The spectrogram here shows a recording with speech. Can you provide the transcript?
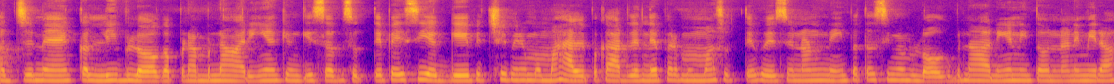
ਅੱਜ ਮੈਂ ਇਕੱਲੀ ਵਲੌਗ ਆਪਣਾ ਬਣਾ ਰਹੀ ਹਾਂ ਕਿਉਂਕਿ ਸਭ ਸੁੱਤੇ ਪਏ ਸੀ, ਅੱਗੇ ਪਿੱਛੇ ਮੇਰੇ ਮੰਮਾ ਹੈਲਪ ਕਰ ਦਿੰਦੇ ਪਰ ਮੰਮਾ ਸੁੱਤੇ ਹੋਏ ਸੀ, ਉਹਨਾਂ ਨੂੰ ਨਹੀਂ ਪਤਾ ਸੀ ਮੈਂ ਵਲੌਗ ਬਣਾ ਰਹੀ ਹਾਂ, ਨਹੀਂ ਤਾਂ ਉਹਨਾਂ ਨੇ ਮੇਰਾ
